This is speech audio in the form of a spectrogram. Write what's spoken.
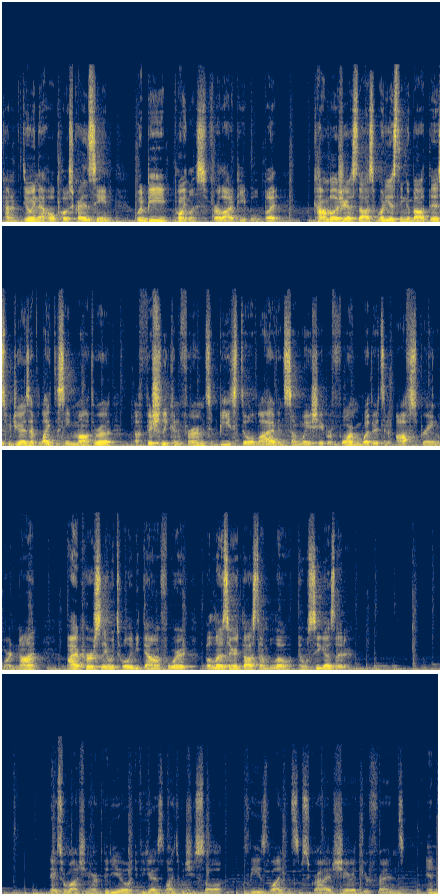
kind of doing that whole post-credit scene would be pointless for a lot of people. But comment below your guys' thoughts. What do you guys think about this? Would you guys have liked to see Mothra officially confirmed to be still alive in some way, shape, or form, whether it's an offspring or not? I personally would totally be down for it, but let us know your thoughts down below, and we'll see you guys later. Thanks for watching our video. If you guys liked what you saw, please like and subscribe, share with your friends, and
